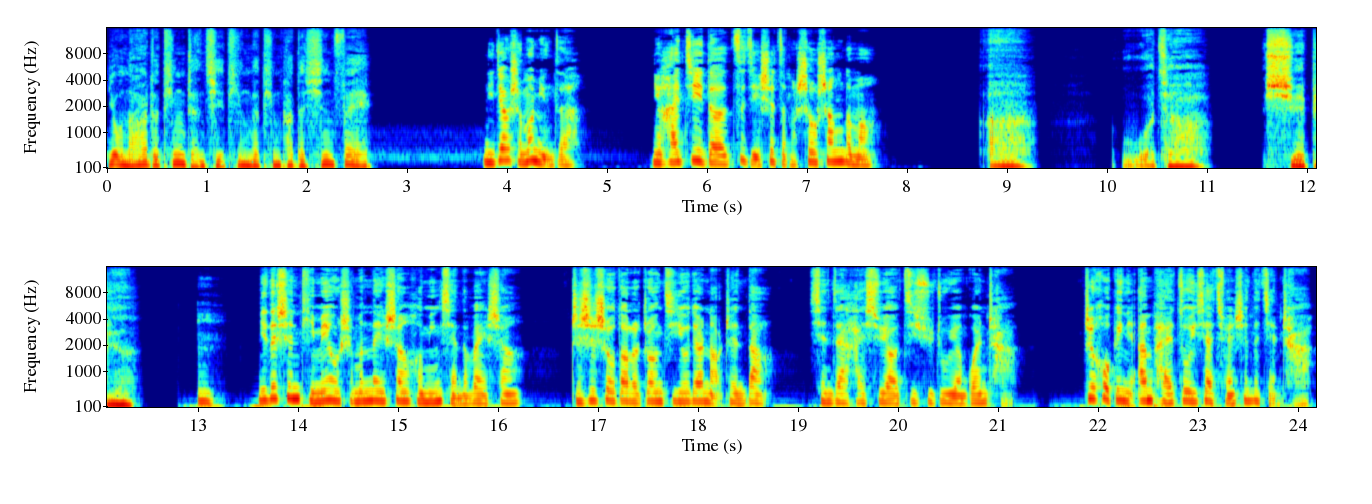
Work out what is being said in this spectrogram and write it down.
又拿着听诊器听了听他的心肺。你叫什么名字？你还记得自己是怎么受伤的吗？啊，我叫薛斌。嗯，你的身体没有什么内伤和明显的外伤，只是受到了撞击，有点脑震荡。现在还需要继续住院观察，之后给你安排做一下全身的检查。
